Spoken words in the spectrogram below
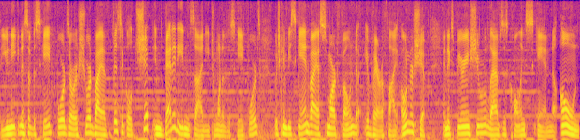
The uniqueness of the skateboards are assured by a physical chip embedded inside each one of the skateboards, which can be scanned by a smartphone to verify ownership, an experience Chiru Labs is calling Scan to Own.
